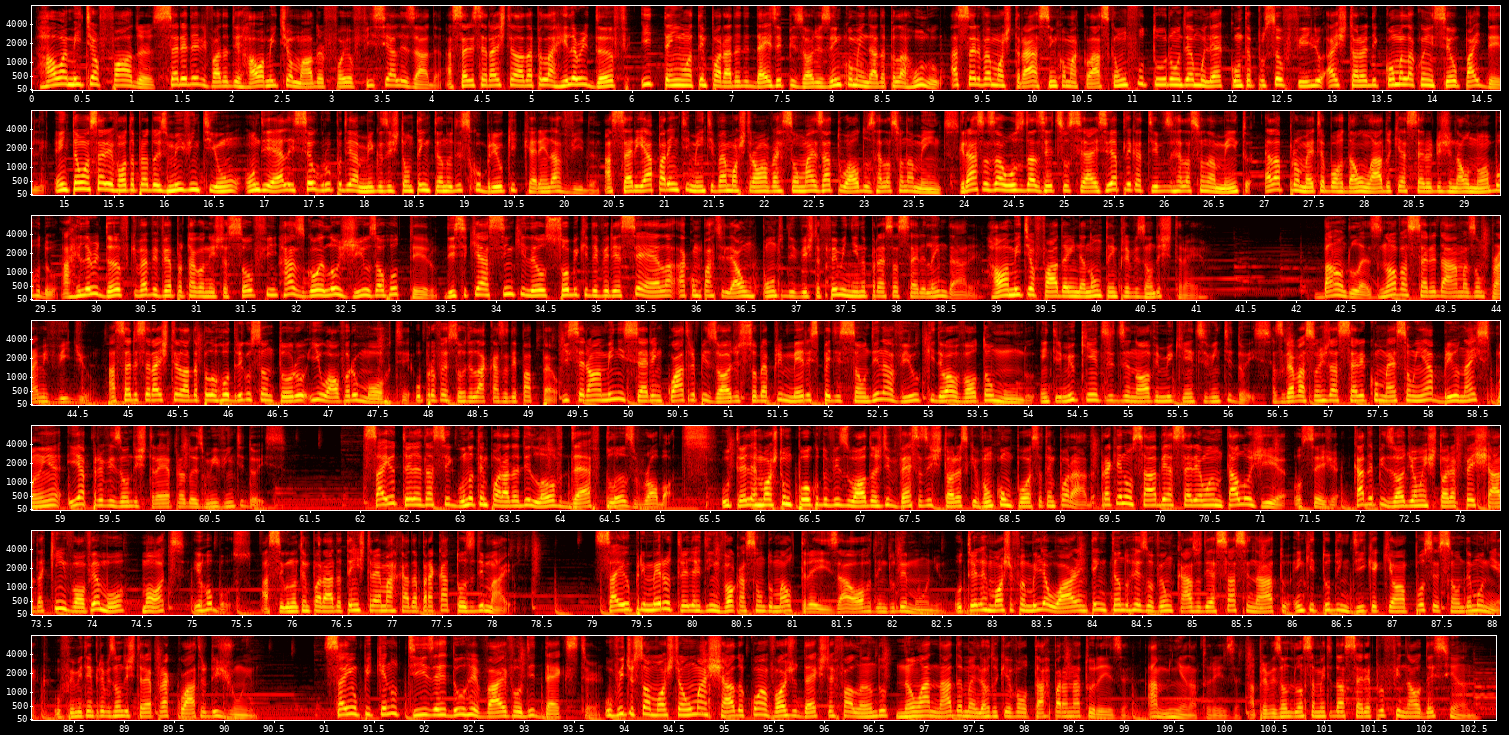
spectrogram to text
How I Met Your Father, série derivada de How I Met Your Mother, foi oficializada. A série será estrelada pela Hilary Duff e tem uma temporada de 10 episódios encomendada pela Hulu. A série vai mostrar, assim como a clássica, um futuro onde a mulher conta pro seu filho a história de como ela conheceu o pai dele. Então a série volta para 2021, onde ela e seu grupo de amigos estão tentando descobrir o que querem da vida. A série aparentemente vai mostrar uma versão mais atual dos relacionamentos. Graças ao uso das redes sociais e aplicativos de relacionamento, ela promete abordar um lado que a série original não abordou. A Hilary Hilary Duff, que vai viver a protagonista Sophie, rasgou elogios ao roteiro. Disse que assim que leu, soube que deveria ser ela a compartilhar um ponto de vista feminino para essa série lendária. How I Met Your Father ainda não tem previsão de estreia. Boundless, nova série da Amazon Prime Video. A série será estrelada pelo Rodrigo Santoro e o Álvaro Morte, o professor de La Casa de Papel, e será uma minissérie em quatro episódios sobre a primeira expedição de navio que deu a volta ao mundo, entre 1519 e 1522. As gravações da série começam em abril na Espanha e a previsão de estreia é para 2022 saiu o trailer da segunda temporada de Love, Death Plus Robots. O trailer mostra um pouco do visual das diversas histórias que vão compor essa temporada. Para quem não sabe, a série é uma antologia, ou seja, cada episódio é uma história fechada que envolve amor, mortes e robôs. A segunda temporada tem estreia marcada para 14 de maio. Saiu o primeiro trailer de Invocação do Mal 3, A Ordem do Demônio. O trailer mostra a família Warren tentando resolver um caso de assassinato em que tudo indica que é uma possessão demoníaca. O filme tem previsão de estreia para 4 de junho sai um pequeno teaser do revival de Dexter. O vídeo só mostra um machado com a voz do Dexter falando: Não há nada melhor do que voltar para a natureza, a minha natureza. A previsão de lançamento da série é para o final desse ano.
